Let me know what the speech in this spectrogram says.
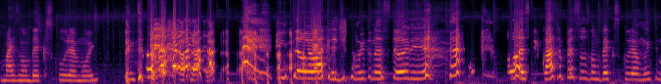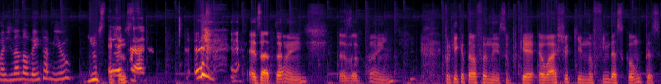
mas num beco escuro é muito. Então, Então eu acredito muito nessa teoria. Porra, se quatro pessoas num beco escuro é muito, imagina 90 mil. Justo, É, justo. cara. Exatamente. Exatamente. Por que, que eu tava falando isso? Porque eu acho que no fim das contas,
